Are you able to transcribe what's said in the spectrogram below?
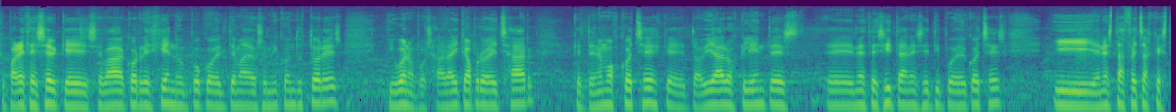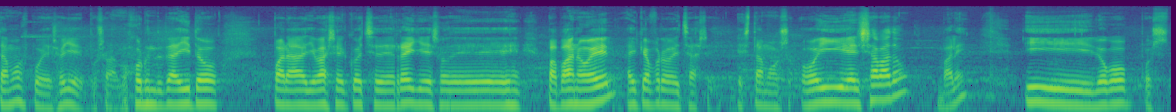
que parece ser que se va corrigiendo un poco el tema de los semiconductores y bueno, pues ahora hay que aprovechar que tenemos coches que todavía los clientes eh, necesitan ese tipo de coches y en estas fechas que estamos, pues oye, pues a lo mejor un detallito para llevarse el coche de Reyes o de Papá Noel, hay que aprovecharse. Estamos hoy el sábado, ¿vale? Y luego pues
